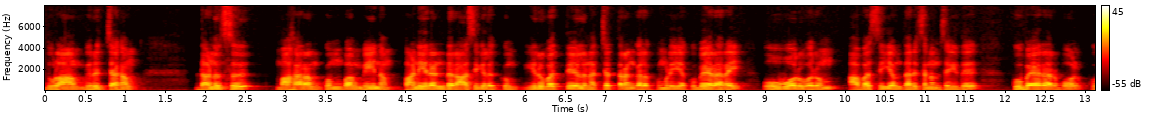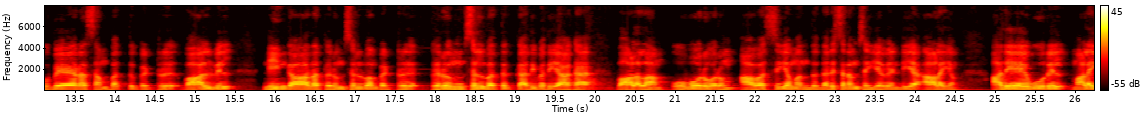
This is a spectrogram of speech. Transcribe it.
துலாம் விருச்சகம் தனுசு மகரம் கும்பம் மீனம் பனிரெண்டு ராசிகளுக்கும் இருபத்தேழு நட்சத்திரங்களுக்கும் உடைய குபேரரை ஒவ்வொருவரும் அவசியம் தரிசனம் செய்து குபேரர் போல் குபேர சம்பத்து பெற்று வாழ்வில் நீங்காத பெரும் செல்வம் பெற்று பெரும் செல்வத்துக்கு அதிபதியாக வாழலாம். ஒவ்வொருவரும் அவசியம் வந்து தரிசனம் செய்ய வேண்டிய ஆலயம். அதே ஊரில் மலை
